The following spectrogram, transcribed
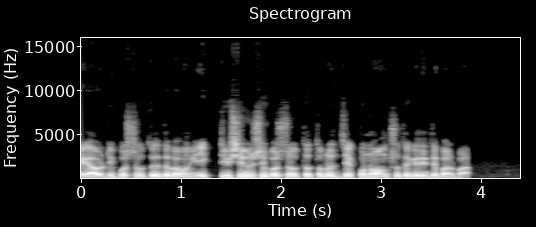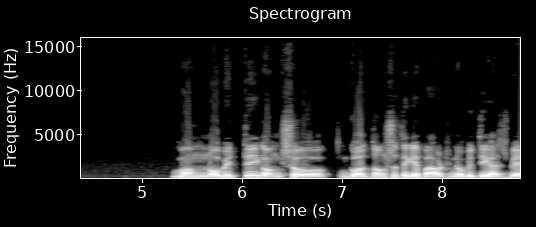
এগারোটি প্রশ্ন উত্তর দিতে হবে এবং একটি সৃজনশীল প্রশ্নের উত্তর তোমরা যে কোনো অংশ থেকে দিতে পারবা। এবং নৈবিত্তিক অংশ, গদ্য অংশ থেকে বারোটি নৈবিত্তিক আসবে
